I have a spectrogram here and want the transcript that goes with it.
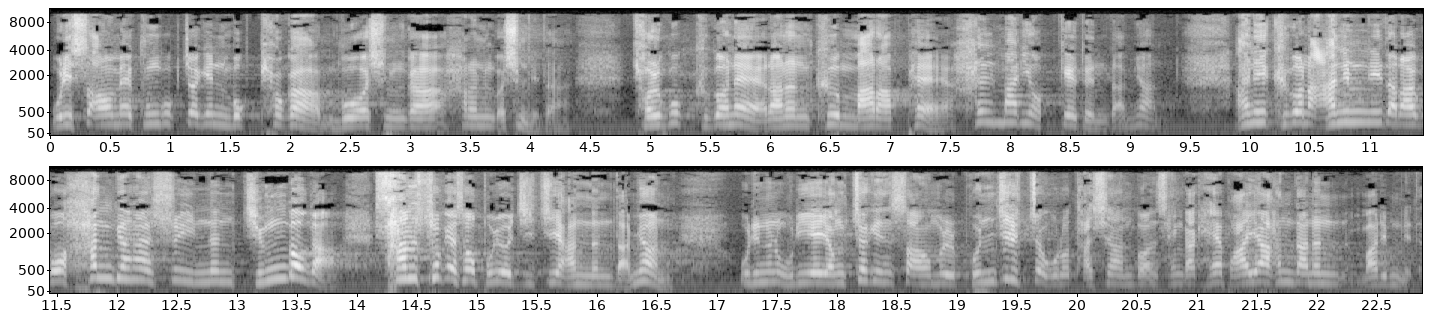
우리 싸움의 궁극적인 목표가 무엇인가 하는 것입니다. 결국 그거네라는 그 말 앞에 할 말이 없게 된다면 아니 그건 아닙니다라고 항변할 수 있는 증거가 삶 속에서 보여지지 않는다면 우리는 우리의 영적인 싸움을 본질적으로 다시 한번 생각해 봐야 한다는 말입니다.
